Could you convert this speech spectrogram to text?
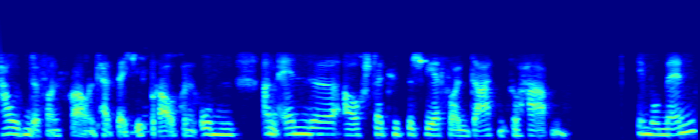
Tausende von Frauen tatsächlich mhm. brauchen, um am Ende auch statistisch wertvolle Daten zu haben. Im Moment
